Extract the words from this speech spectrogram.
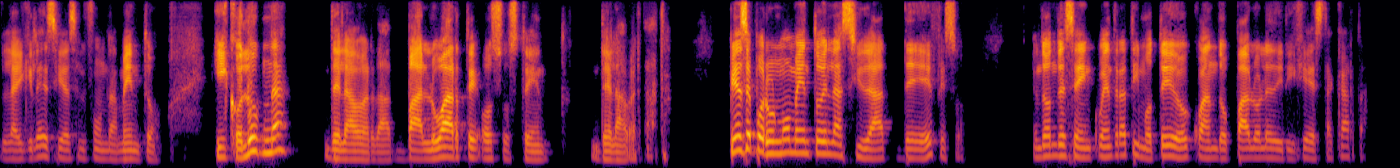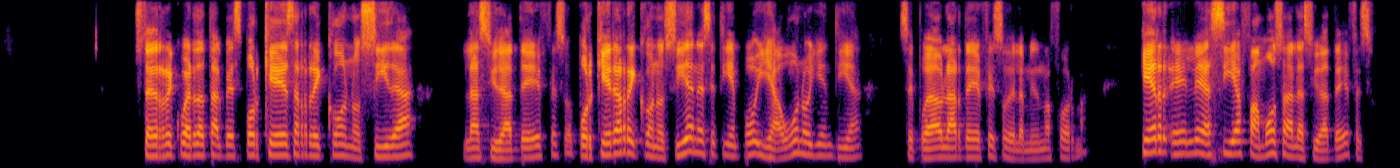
La iglesia es el fundamento y columna de la verdad, baluarte o sostén de la verdad. Piense por un momento en la ciudad de Éfeso, en donde se encuentra Timoteo cuando Pablo le dirige esta carta. Usted recuerda tal vez por qué es reconocida la ciudad de Éfeso, por qué era reconocida en ese tiempo y aún hoy en día se puede hablar de Éfeso de la misma forma. ¿Qué le hacía famosa a la ciudad de Éfeso?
